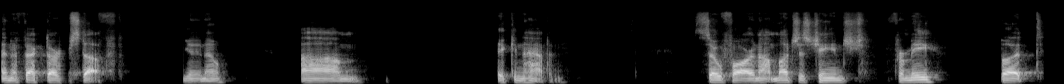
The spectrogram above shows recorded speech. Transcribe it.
and affect our stuff. You know, um, it can happen. So far, not much has changed for me, but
